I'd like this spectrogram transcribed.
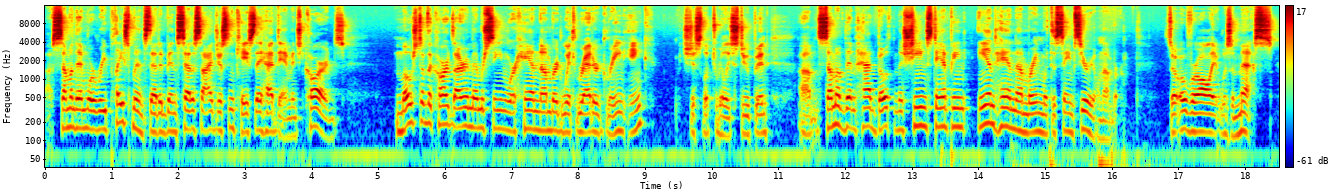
Uh, some of them were replacements that had been set aside just in case they had damaged cards. Most of the cards I remember seeing were hand numbered with red or green ink, which just looked really stupid. Um, some of them had both machine stamping and hand numbering with the same serial number. So overall, it was a mess.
